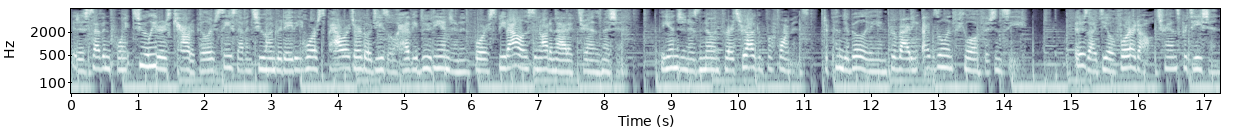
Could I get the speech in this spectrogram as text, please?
It is 7.2 liters Caterpillar C7 280 horsepower turbo diesel heavy duty engine and 4-speed Allison automatic transmission. The engine is known for its rugged performance, dependability and providing excellent fuel efficiency. It is ideal for adult transportation,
